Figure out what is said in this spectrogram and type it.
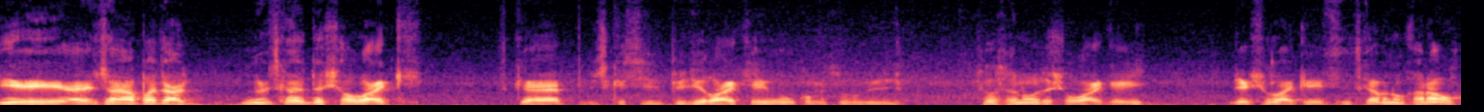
E é isso aí, rapaziada. Não esquece de deixar o like. Esque- Esqueci de pedir like aí no começo do vídeo. Se você não deixou o like aí, deixa o like aí, se inscreve no canal.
